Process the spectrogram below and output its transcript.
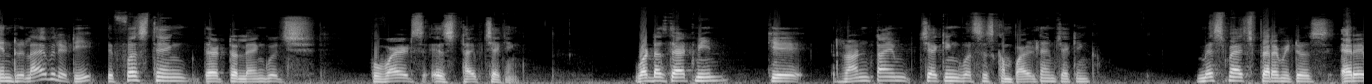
in reliability the first thing that which provides is type checking what does that mean کہ run time checking versus compile time checking mismatch parameters array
